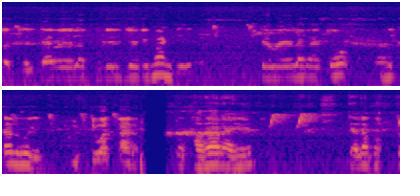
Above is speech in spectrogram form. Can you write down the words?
करतील त्यावेळेला पुढील जे रिमांड आहे त्यावेळेला काय तो निकाल होईल. युक्तिवाद काय तो फरार आहे. त्याला फक्त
